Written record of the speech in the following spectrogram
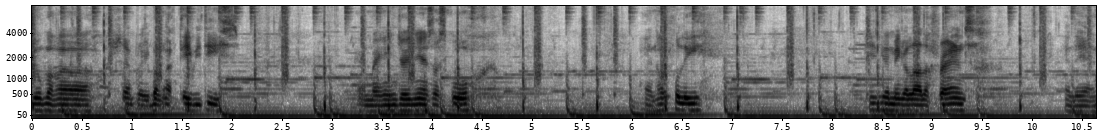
yung mga, syempre, ibang activities. And may enjoy niya sa school. And hopefully, he's gonna make a lot of friends. And then,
